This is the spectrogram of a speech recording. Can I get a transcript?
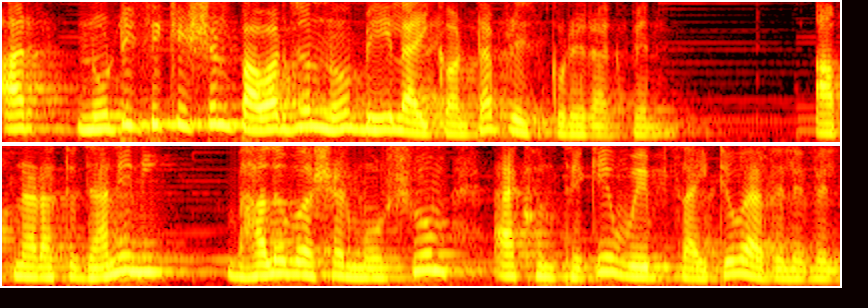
আর নোটিফিকেশন পাওয়ার জন্য বেল আইকনটা প্রেস করে রাখবেন। আপনারা তো জানেনই, ভালোবাসার মরশুম এখন থেকে ওয়েবসাইটেও available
